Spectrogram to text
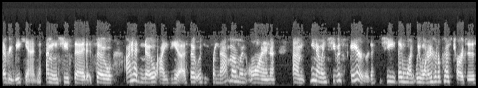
every weekend. I mean, she said, so I had no idea. So it was from that moment on, um, you know, and she was scared. She, they want, we wanted her to press charges.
